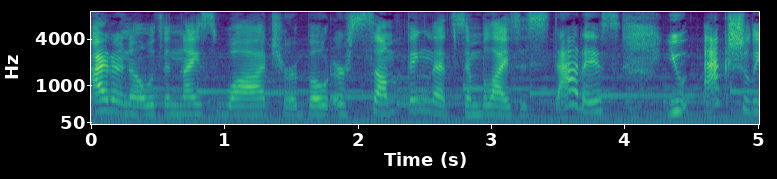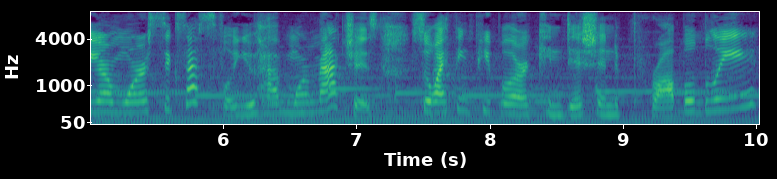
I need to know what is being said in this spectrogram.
I don't know, with a nice watch or a boat or something that symbolizes status, you actually are more successful. You have more matches. So I think people are conditioned, probably,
